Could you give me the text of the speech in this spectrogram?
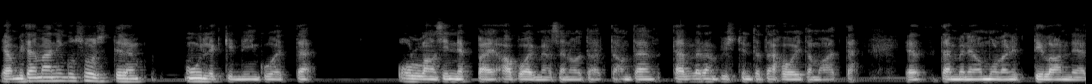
Ja mitä mä niin kuin suosittelen muillekin, niin kuin, että ollaan sinne päin avoimia sanotaan, että on tämän, tämän verran pystyn tätä hoitamaan, että ja tämmöinen on mulla nyt tilanne ja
